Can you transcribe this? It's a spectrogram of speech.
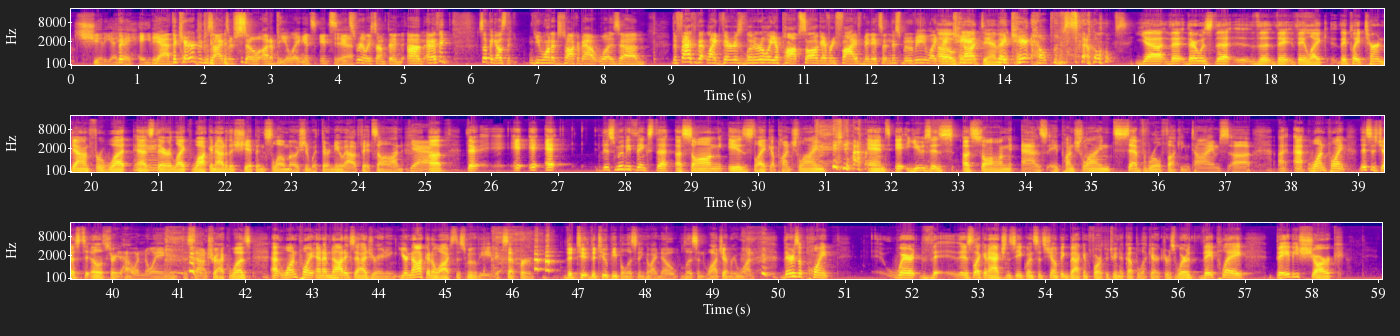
shitty. I, I hate it. Yeah, the character designs are so unappealing. It's it's Yeah. it's really something. Um, and I think something else that you wanted to talk about was um. The fact that like there is literally a pop song every five minutes in this movie, like Oh, they can't, God damn it. they can't help themselves. Yeah, the, there was the the they they like they play turn down for what as Mm-hmm. they're like walking out of the ship in slow motion with their new outfits on. Yeah. Uh, there it, it, it this movie thinks that a song is like a punchline yeah. and it uses a song as a punchline several fucking times uh, At one point this is just to illustrate how annoying the soundtrack was. At one point and i'm not exaggerating you're not going to watch this movie except for the two the two people listening who i know listen watch every one. There's a point where th there's like an action sequence that's jumping back and forth between a couple of characters where they play Baby Shark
